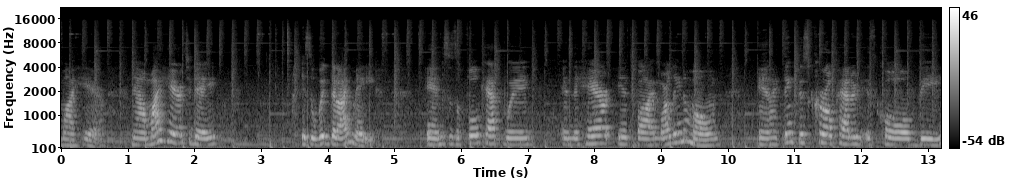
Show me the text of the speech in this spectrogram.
my hair. Now, my hair today is a wig that I made. And this is a full cap wig and the hair is by Marlena Moan and I think this curl pattern is called the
